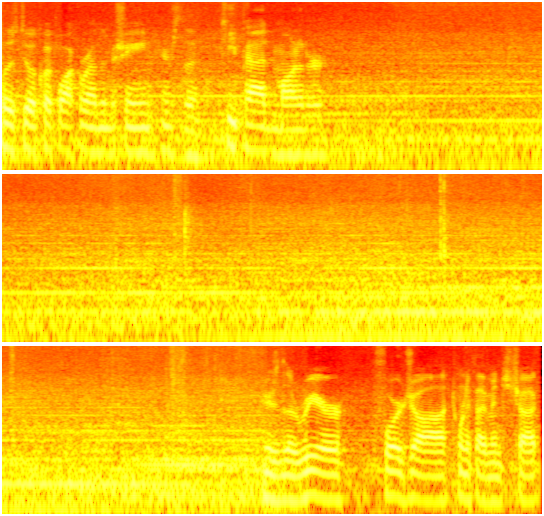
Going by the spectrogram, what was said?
We'll just do a quick walk around the machine. Here's the keypad monitor. Here's the rear four jaw 25 inch chuck.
